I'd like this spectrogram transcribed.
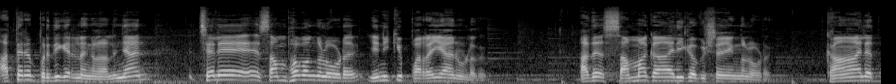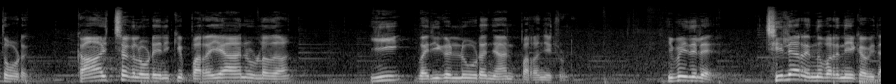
അത്തരം പ്രതികരണങ്ങളാണ്. ഞാൻ ചില സംഭവങ്ങളോട് എനിക്ക് പറയാനുള്ളത്. അത് സമകാലിക വിഷയങ്ങളോട് കാലത്തോട് കാഴ്ചകളോട് എനിക്ക് പറയാനുള്ളത് ഈ വരികളിലൂടെ ഞാൻ പറഞ്ഞിട്ടുണ്ട്. ഇപ്പം ഇതിൽ ചിലർ എന്ന് പറയുന്ന ഈ കവിത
